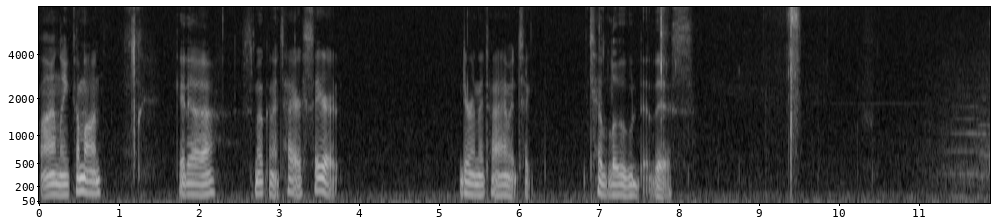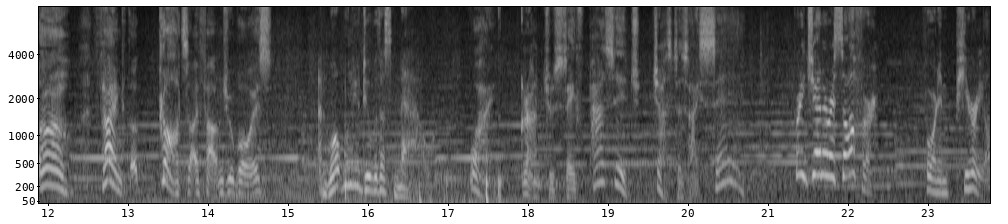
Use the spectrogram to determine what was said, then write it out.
Finally, come on. Get uh smoking a tire cigarette during the time it took to load this. Oh, thank the gods I found you boys. And what will you do with us now? Why, grant you safe passage, just as I said. Pretty generous offer for an Imperial.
